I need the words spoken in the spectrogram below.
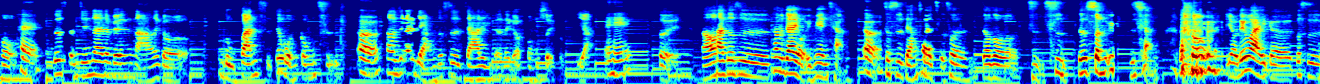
候，嘿，就是曾经在那边拿那个鲁班尺，就文公尺，嗯，他们就在量，就是家里的那个风水怎么样，嘿嘿，对。然后他就是他们家有一面墙，嗯，就是量出来的尺寸叫做子嗣，就是生育之墙。然后 有另外一个，就是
